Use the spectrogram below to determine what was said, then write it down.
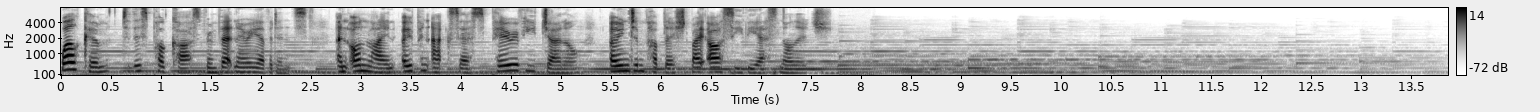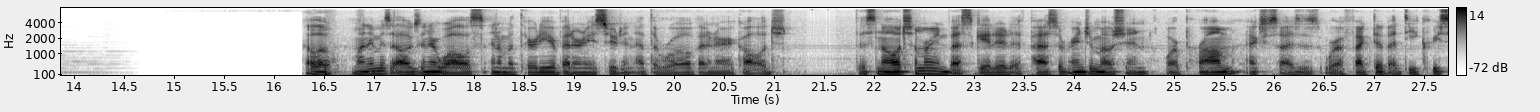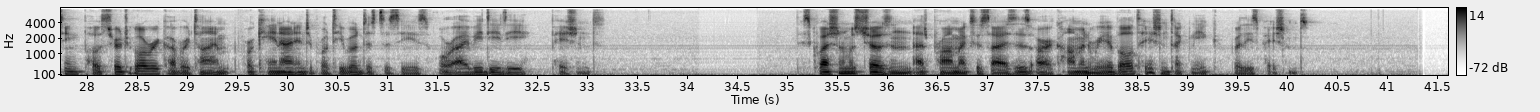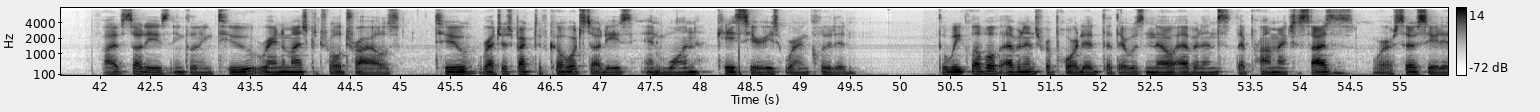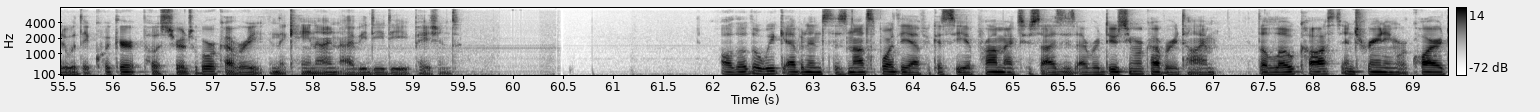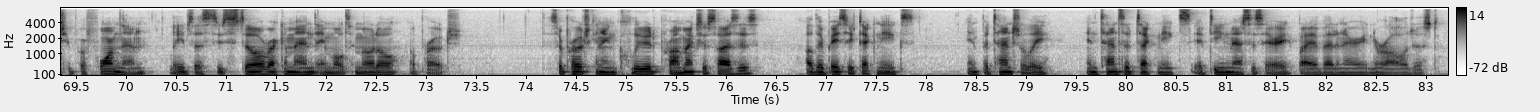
Welcome to this podcast from Veterinary Evidence, an online open access peer reviewed journal owned and published by RCVS Knowledge. Hello, my name is Alexander Wallace, and I'm a third year veterinary student at the Royal Veterinary College. This knowledge summary investigated if passive range of motion, or PROM, exercises were effective at decreasing post surgical recovery time for canine intervertebral disc disease, or IVDD, patients. This question was chosen as PROM exercises are a common rehabilitation technique for these patients. Five studies, including two randomized controlled trials, two retrospective cohort studies, and one case series, were included. The weak level of evidence reported that there was no evidence that PROM exercises were associated with a quicker post surgical recovery in the canine IVDD patient. Although the weak evidence does not support the efficacy of PROM exercises at reducing recovery time, the low cost and training required to perform them leads us to still recommend a multimodal approach. This approach can include PROM exercises, other basic techniques, and potentially intensive techniques if deemed necessary by a veterinary neurologist.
